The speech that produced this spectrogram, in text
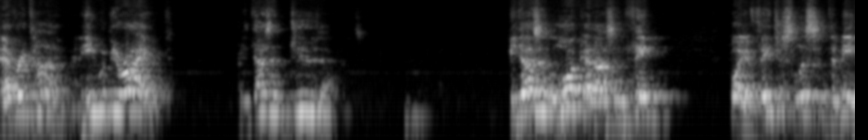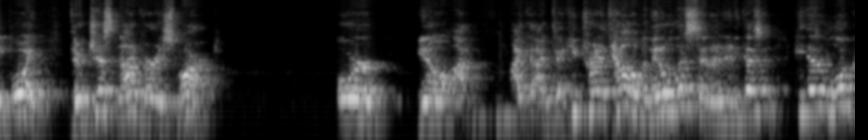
every time, and He would be right. But He doesn't do that. He doesn't look at us and think, Boy, if they just listen to me, boy, they're just not very smart. Or, you know, I, I, I keep trying to tell them and they don't listen. And, and he doesn't he doesn't look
